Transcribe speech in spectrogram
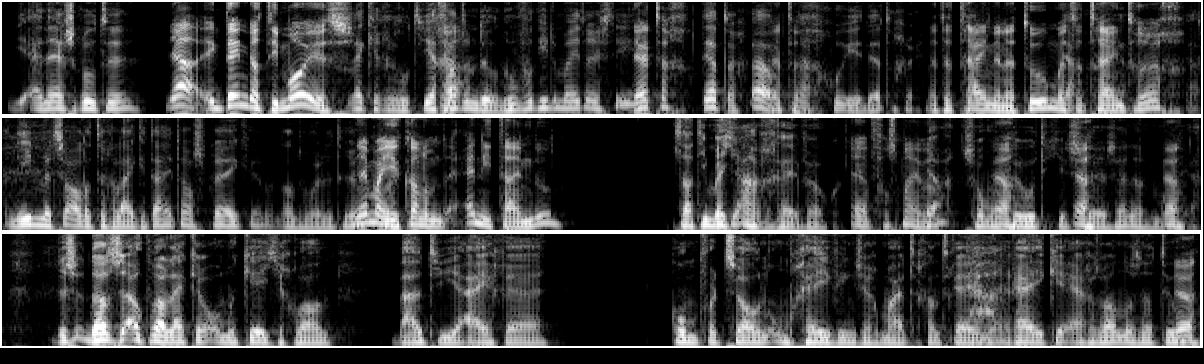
die NS-route. Ja, ik denk dat die mooi is. Lekkere route. Jij gaat ja. hem doen. Hoeveel kilometer is die? 30. 30. Oh, 30. Nou, goeie 30. Met de trein er naartoe, met ja, de trein ja, terug. niet met z'n allen tegelijkertijd afspreken, want dan wordt het druk. Nee, maar je kan hem anytime doen. Staat hij een beetje aangegeven ook? Ja, volgens mij wel. Ja, sommige routetjes uh, zijn dat mooi. Dus dat is ook wel lekker om een keertje gewoon buiten je eigen comfortzone omgeving zeg maar, te gaan trainen. Ja. Rij je ergens anders naartoe.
